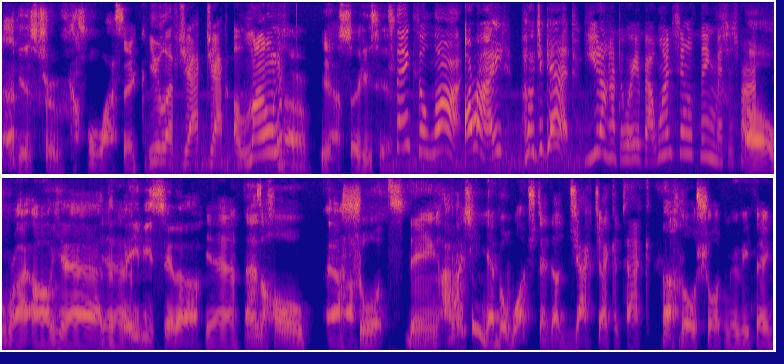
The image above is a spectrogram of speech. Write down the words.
That is true. Classic. You left Jack Jack alone? No. Yeah. So he's here. Thanks a lot. All right. Who'd you get? You don't have to worry about one single thing, Mrs. Parr. Oh right. Oh yeah. The babysitter. Yeah. There's a whole Uh-huh. shorts thing. I've actually never watched it. The Jack Jack Attack Huh. little short movie thing.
